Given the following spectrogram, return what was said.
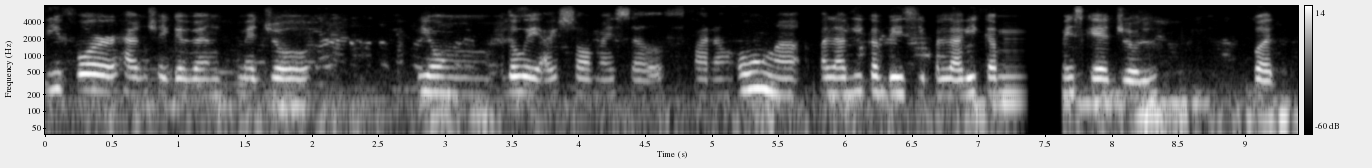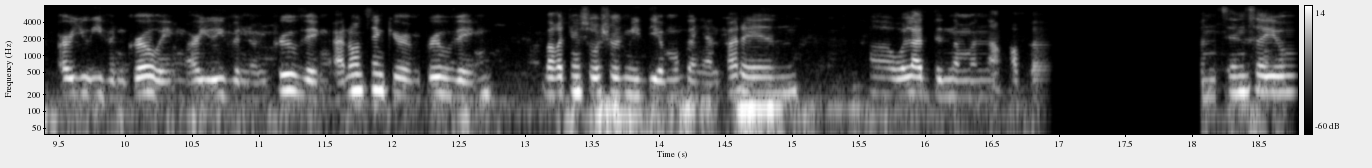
Before handshake event, medyo yung the way I saw myself, parang, oo nga, palagi ka busy, palagi ka may schedule. But are you even growing? Are you even improving? I don't think you're improving. Bakit yung social media mo ganyan pa rin? Ah, wala din naman nakapansin sa'yo.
